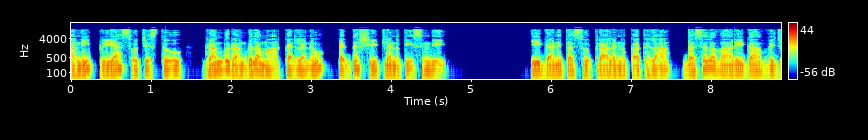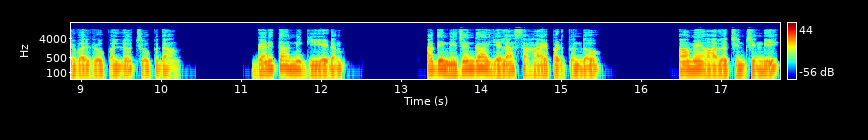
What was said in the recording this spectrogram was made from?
అని ప్రియా సూచిస్తూ రంగురంగుల మార్కర్లను పెద్ద షీట్లను తీసింది. ఈ గణిత సూత్రాలను కథల దశల వారీగా విజువల్ రూపంలో చూపుదాం. గణితాన్ని గీయడం. అది నిజంగా ఎలా సహాయపడుతుందో ఆమె ఆలోచించింది.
